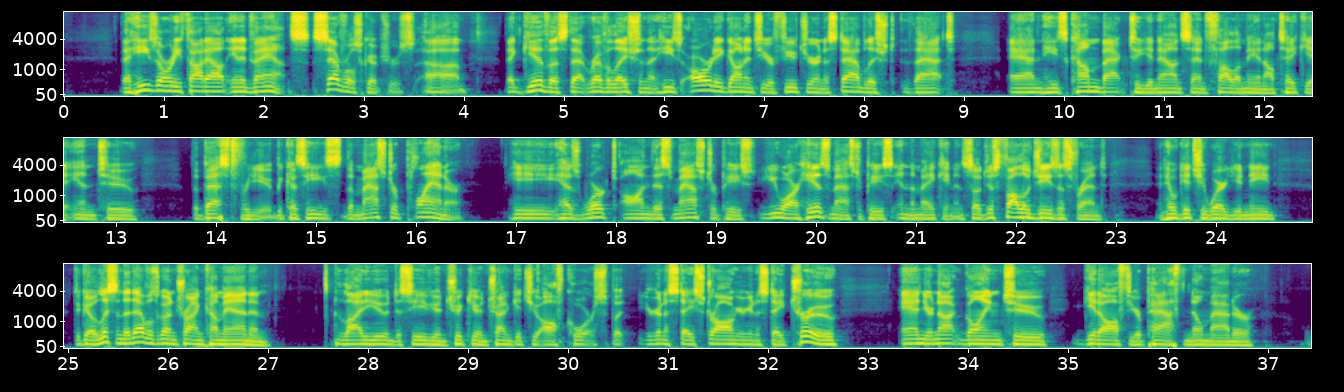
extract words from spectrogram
that He's already thought out in advance. Several scriptures. Uh, that give us that revelation that He's already gone into your future and established that. And He's come back to you now and saying, Follow me, and I'll take you into the best for you because He's the master planner. He has worked on this masterpiece. You are His masterpiece in the making. And so just follow Jesus, friend, and He'll get you where you need to go. Listen, the devil's going to try and come in and lie to you and deceive you and trick you and try and get you off course, but you're going to stay strong. You're going to stay true and you're not going to get off your path no matter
